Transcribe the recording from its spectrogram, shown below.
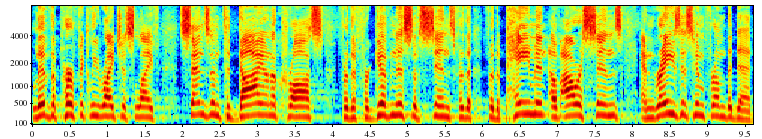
lived the perfectly righteous life, sends him to die on a cross for the forgiveness of sins, for the, for the payment of our sins, and raises him from the dead.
